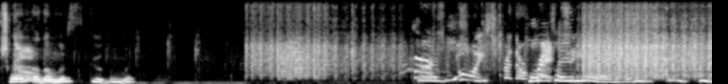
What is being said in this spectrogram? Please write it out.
Sen go. adamları sıkıyordum ben. Polat. Alemdar aldı beni.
